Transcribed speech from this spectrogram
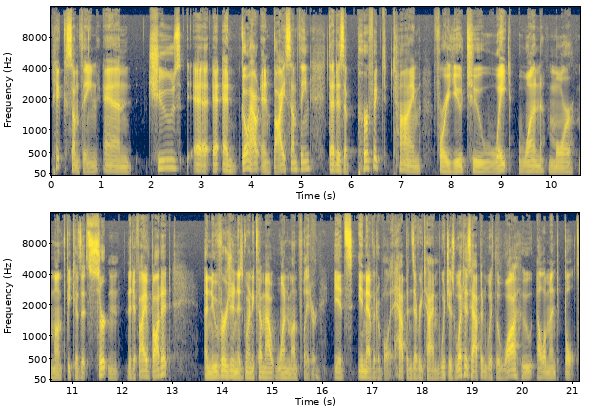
pick something and choose uh, and go out and buy something, that is a perfect time for you to wait one more month because it's certain that if I've bought it, a new version is going to come out one month later. It's inevitable. It happens every time, which is what has happened with the Wahoo Element Bolt.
